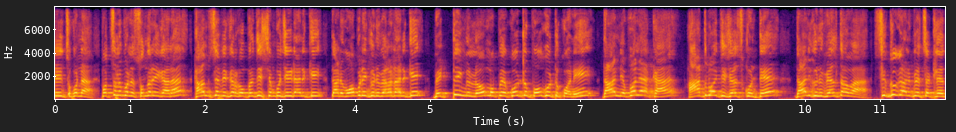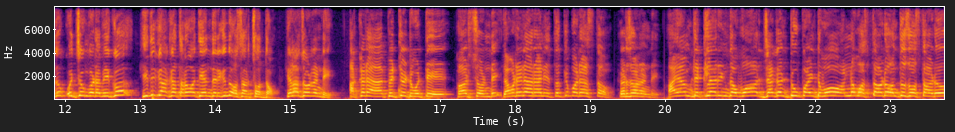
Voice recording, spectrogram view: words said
చేయించుకున్న పొచ్చలపల్లి సుందరి గారా కాంస్య విగ్రహం ప్రతిష్ఠింపు చేయడానికి దాని ఓపెనింగ్ వెళ్ళడానికి బెట్టింగ్లో ముప్పై కోట్లు పోగొట్టుకొని దాన్ని ఇవ్వలేక ఆత్మహత్య చేసుకుంటే దానికి నువ్వు వెళ్తావా? సిగ్గుగా అనిపించట్లేదు. కొంచెం కూడా మీకు ఇది కాక తర్వాత ఏం జరిగిందో ఒకసారి చూద్దాం. ఇలా చూడండి? అక్కడ పెట్టినటువంటి కార్డ్స్ చూడండి. ఎవడైనా రాని తొక్కి పడేస్తాం. ఇక్కడ చూడండి. I am declaring the war Jagan two point O అన్న వస్తాడు అంతు చూస్తాడు.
